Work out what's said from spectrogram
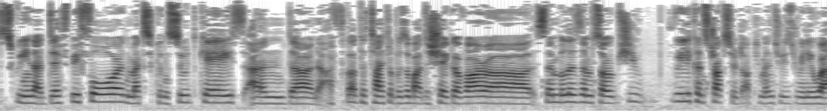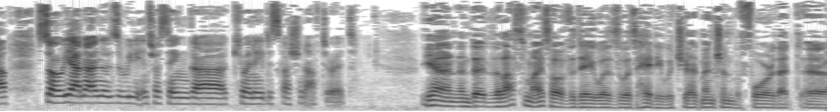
screened at DIFF before, The Mexican Suitcase, and uh, I forgot the title was about the Che Guevara symbolism. So she really constructs her documentaries really well. So yeah, and it was a really interesting uh, Q and A discussion after it. Yeah, and, and the, the, last film I saw of the day was was Hedi, which you had mentioned before that uh,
